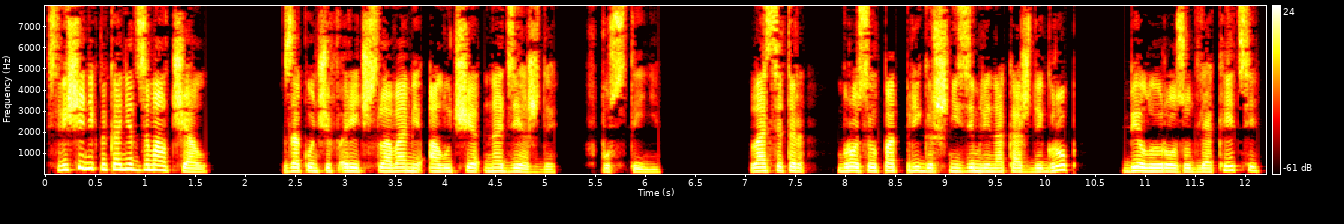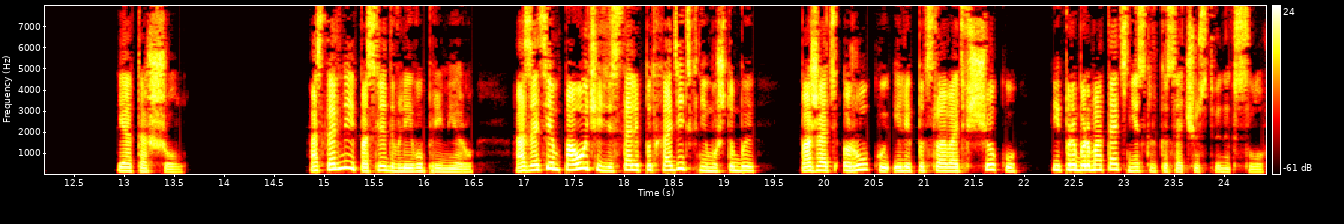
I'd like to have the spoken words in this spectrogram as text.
Священник, наконец, замолчал, закончив речь словами о луче надежды в пустыне. Лассетер бросил по пригоршни земли на каждый гроб белую розу для Кэти и отошел. Остальные последовали его примеру а затем по очереди стали подходить к нему, чтобы пожать руку или поцеловать в щеку и пробормотать несколько сочувственных слов.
